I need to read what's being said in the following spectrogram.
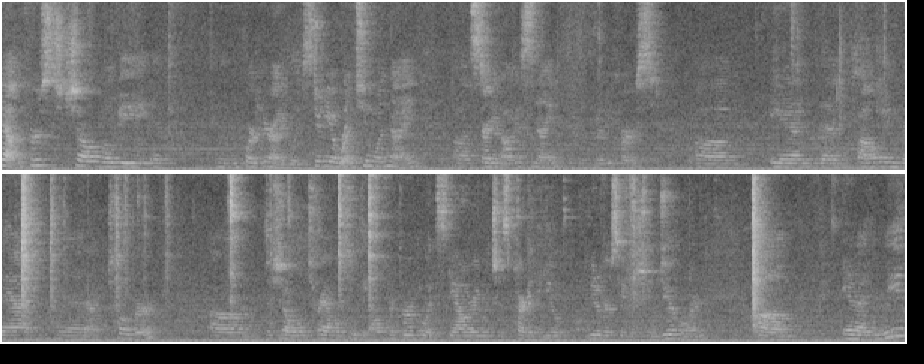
yeah, the first show will be in, in Port Huron, I believe, Studio right. 1219, uh, starting August 9th first. Um, and then following that in October, um, the show will travel to the Alfred Berkowitz Gallery, which is part of the U- University of Michigan Dearborn. Um, and I believe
